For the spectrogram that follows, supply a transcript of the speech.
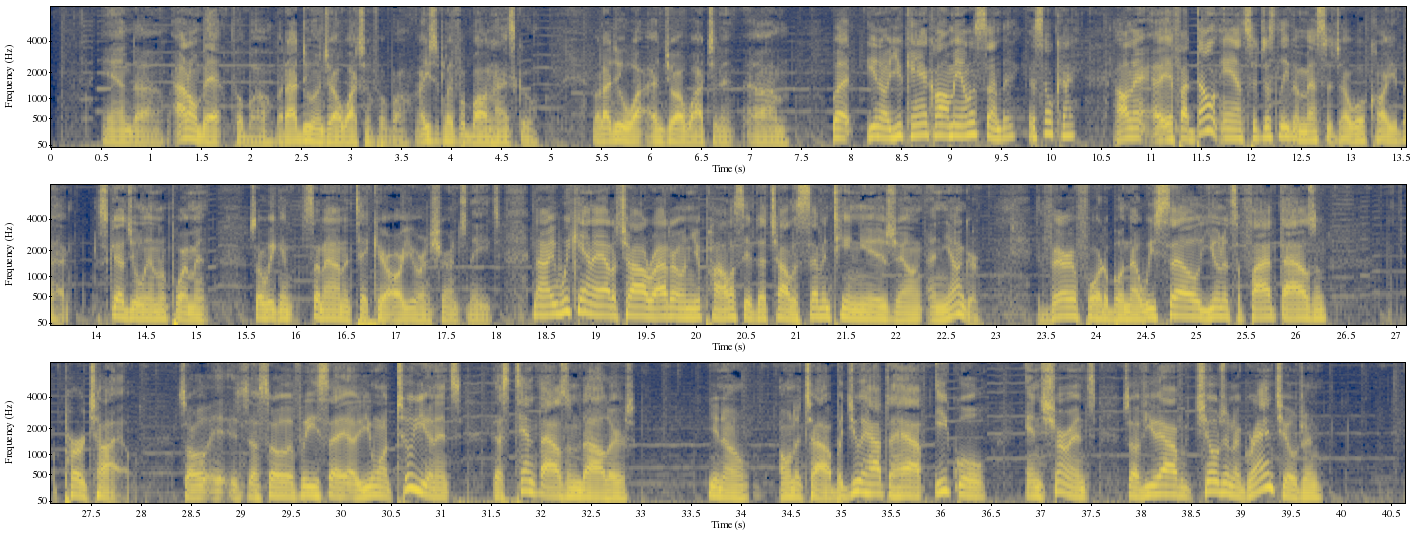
And uh, I don't bet football, but I do enjoy watching football. I used to play football in high school, but I do wa- enjoy watching it. Um, but you know, you can call me on a Sunday. It's okay. I'll if I don't answer, just leave a message. I will call you back. Schedule in an appointment so we can sit down and take care of all your insurance needs. Now, we can't add a child rider on your policy if that child is 17 years young and younger. It's very affordable. Now, we sell units of 5000 per child. So, it's, so if we say uh, you want two units, that's $10,000, you know, on a child. But you have to have equal insurance. So if you have children or grandchildren,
